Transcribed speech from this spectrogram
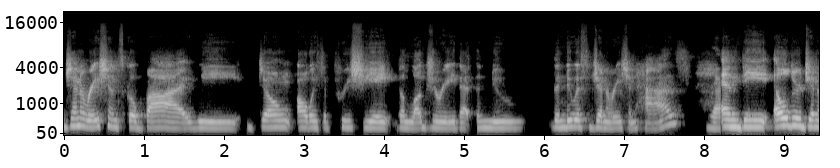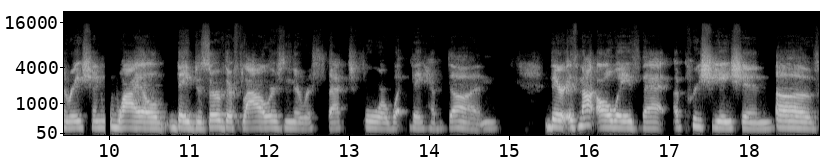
generations go by we don't always appreciate the luxury that the new the newest generation has. Yeah. And the elder generation, while they deserve their flowers and their respect for what they have done, there is not always that appreciation of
